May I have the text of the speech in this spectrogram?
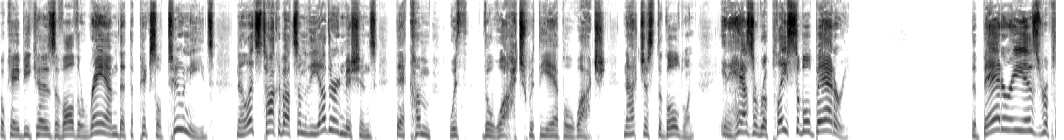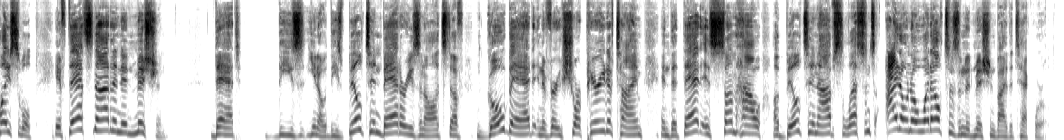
okay, because of all the RAM that the Pixel 2 needs. Now, let's talk about some of the other admissions that come with the watch, with the Apple Watch, not just the gold one. It has a replaceable battery. The battery is replaceable. If that's not an admission that these you know these built-in batteries and all that stuff go bad in a very short period of time and that that is somehow a built-in obsolescence. I don't know what else is an admission by the tech world.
